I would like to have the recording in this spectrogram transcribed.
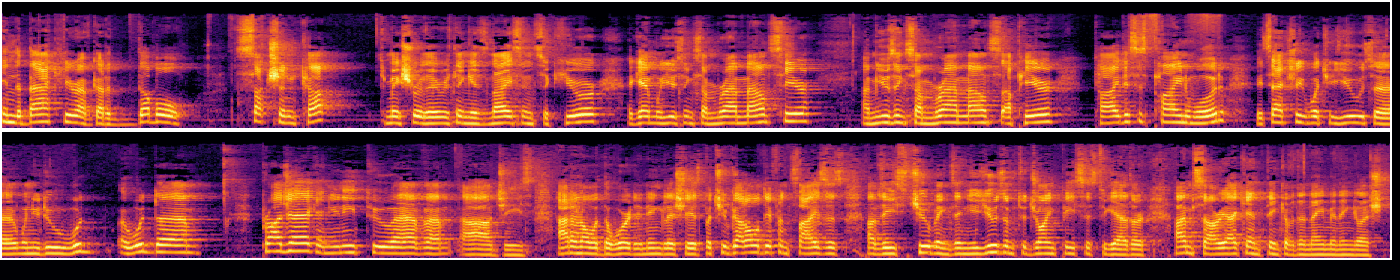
In the back here, I've got a double suction cup to make sure that everything is nice and secure. Again, we're using some ram mounts here. I'm using some ram mounts up here. Tie. This is pine wood. It's actually what you use uh, when you do wood a wood um, project and you need to have, um, ah, geez, I don't know what the word in English is, but you've got all different sizes of these tubings and you use them to join pieces together. I'm sorry, I can't think of the name in English.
